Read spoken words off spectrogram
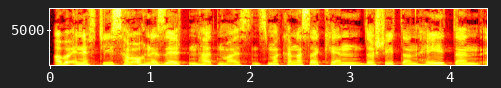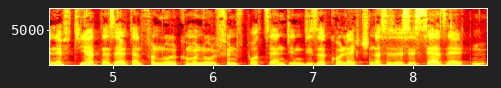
aber NFTs haben auch eine Seltenheit meistens. Man kann das erkennen, da steht dann, hey, dein NFT hat eine Seltenheit von 0,05% in dieser Collection, das heißt, es ist sehr selten.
